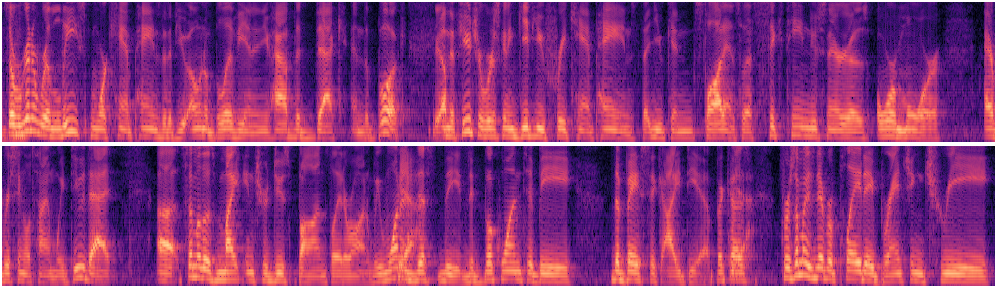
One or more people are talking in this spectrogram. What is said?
So we're going to release more campaigns that if you own Oblivion and you have the deck and the book, Yep. in the future we're just going to give you free campaigns that you can slot in. So that's 16 new scenarios or more every single time we do that. Uh, some of those might introduce bonds later on. We wanted Yeah. this the the book one to be the basic idea because Yeah. for somebody who's never played a branching tree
